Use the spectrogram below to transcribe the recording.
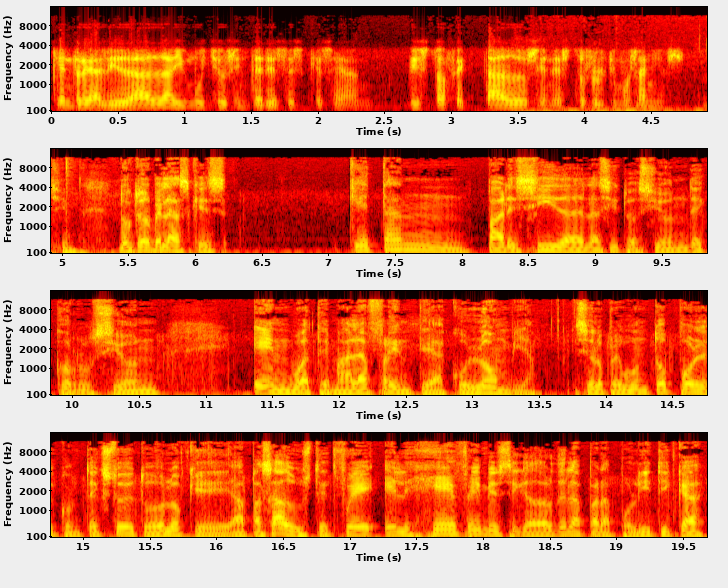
que en realidad hay muchos intereses que se han visto afectados en estos últimos años. Sí. Doctor Velázquez, ¿qué tan parecida es la situación de corrupción en Guatemala frente a Colombia? Se lo pregunto por el contexto de todo lo que ha pasado. Usted fue el jefe investigador de la parapolítica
